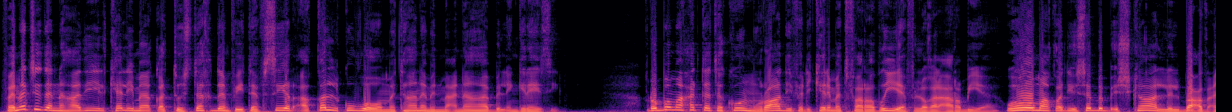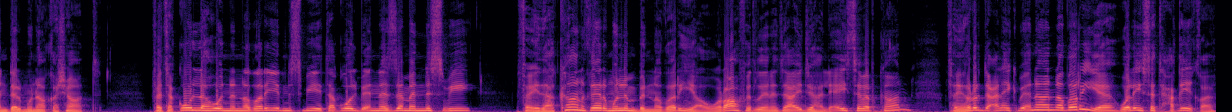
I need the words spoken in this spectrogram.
فنجد أن هذه الكلمة قد تستخدم في تفسير أقل قوة ومتانة من معناها بالإنجليزي. ربما حتى تكون مرادفة لكلمة فرضية في اللغة العربية وهو ما قد يسبب إشكال للبعض عند المناقشات. فتقول له أن النظرية النسبية تقول بأن الزمن نسبي فإذا كان غير ملم بالنظرية أو رافض لنتائجها لأي سبب كان فيرد عليك بأنها نظرية وليست حقيقة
